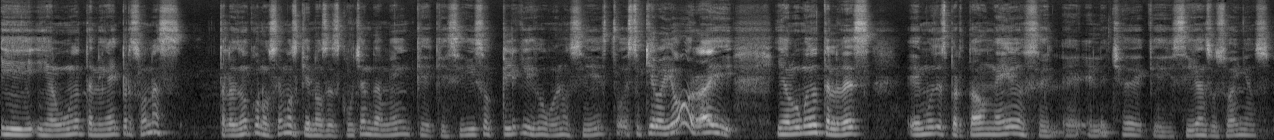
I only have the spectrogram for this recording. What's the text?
Y, y en alguno también hay personas, tal vez no conocemos, que nos escuchan también, que, que sí hizo clic y dijo, bueno, sí, esto, esto quiero yo, ¿verdad? Y, y en algún momento tal vez hemos despertado en ellos el, el hecho de que sigan sus sueños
